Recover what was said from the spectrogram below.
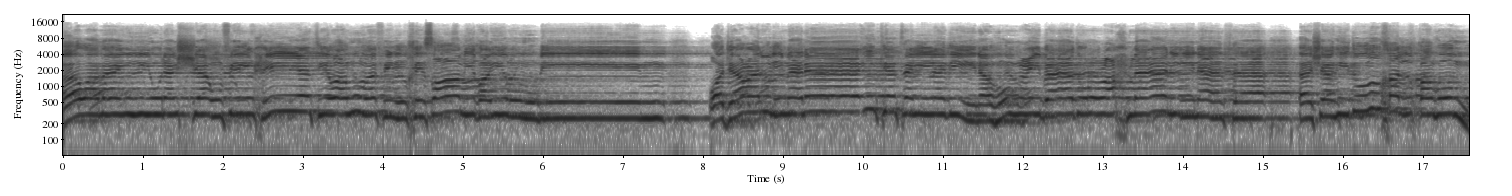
أومن ينشأ في الحلية وهو في الخصام غير مبين وجعلوا الملائكة الذين هم عباد أشهدوا خلقهم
